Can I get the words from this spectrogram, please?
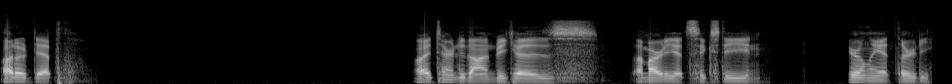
Auto depth. I turned it on because I'm already at 60 and you're only at 30.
